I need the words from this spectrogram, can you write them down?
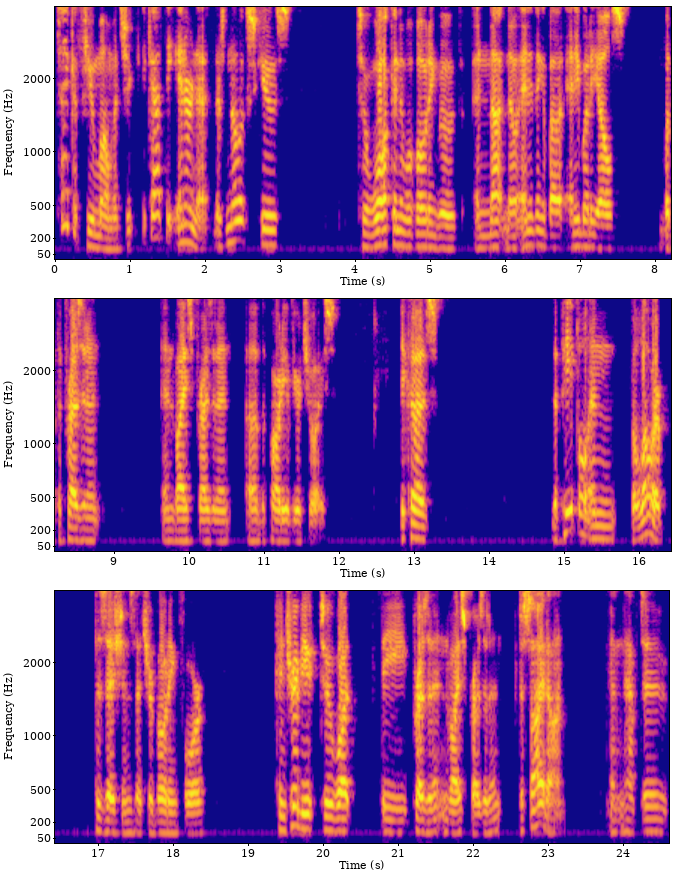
take a few moments. You, you got the internet. There's no excuse to walk into a voting booth and not know anything about anybody else but the president and vice president of the party of your choice. Because the people in the lower positions that you're voting for contribute to what the president and vice president decide on and have to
